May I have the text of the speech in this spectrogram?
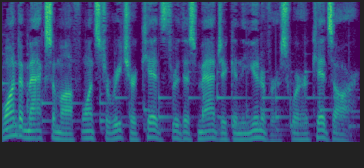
Wanda Maximoff wants to reach her kids through this magic in the universe where her kids are.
